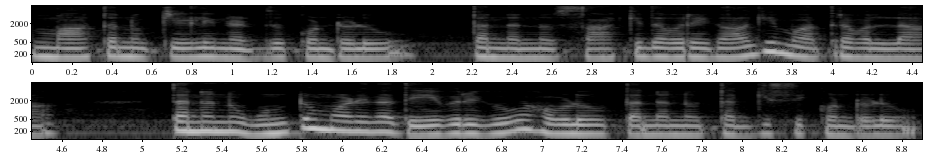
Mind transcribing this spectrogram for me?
ಮಾತನ್ನು ಕೇಳಿ ನಡೆದುಕೊಂಡಳು. ತನ್ನನ್ನು ಸಾಕಿದವರಿಗಾಗಿ ಮಾತ್ರವಲ್ಲ, ತನ್ನನ್ನು ಉಂಟು ಮಾಡಿದ ದೇವರಿಗೂ ಅವಳು ತನ್ನನ್ನು ತಗ್ಗಿಸಿಕೊಂಡಳು.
